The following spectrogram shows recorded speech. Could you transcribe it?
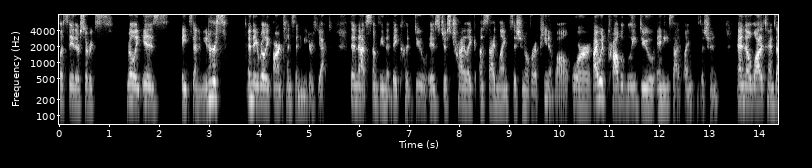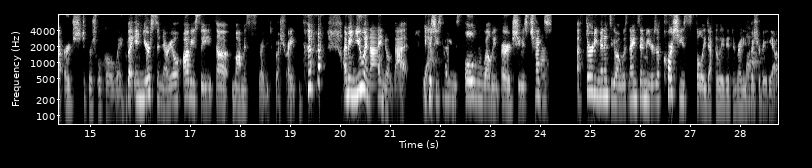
Let's say their cervix really is eight centimeters and they really aren't 10 centimeters yet, then that's something that they could do is just try like a sideline position over a peanut ball. Or I would probably do any sideline position. And a lot of times that urge to push will go away. But in your scenario, obviously the mom is ready to push, right? I mean, you and I know that because yeah. she's having this overwhelming urge. She was checked. Yeah. Uh, 30 minutes ago and was nine centimeters, of course she's fully dilated and ready to push her baby out.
